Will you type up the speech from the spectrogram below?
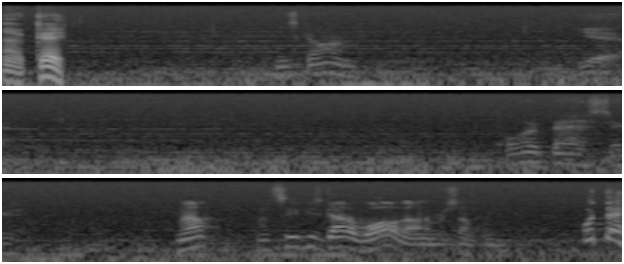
Okay. He's gone. Yeah. Poor bastard. Well, let's see if he's got a wallet on him or something. What the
